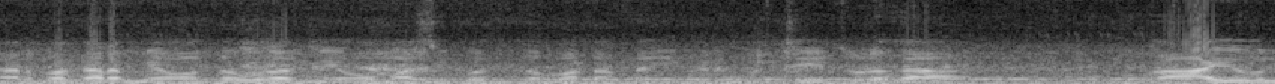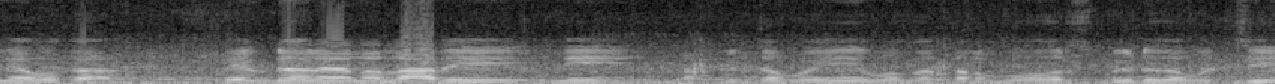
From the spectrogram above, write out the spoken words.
దాని ప్రకారం మేమంతా కూడా మేము మా సిబ్బందితో పాటు అంతా ఇక్కడికి వచ్చి చూడగా ఒక ఆగి ఉన్న ఒక డౌన్ అయిన లారీని తప్పించబోయి ఒక అతను ఓవర్ స్పీడ్గా వచ్చి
